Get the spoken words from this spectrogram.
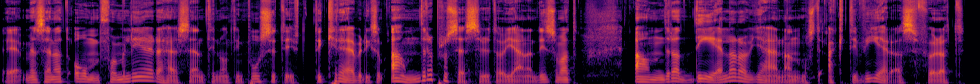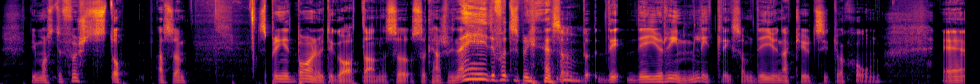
Eh, men sen att omformulera det här sen till någonting positivt, det kräver liksom andra processer utav hjärnan. Det är som att andra delar av hjärnan måste aktiveras för att vi måste först stoppa, alltså springer ett barn ut i gatan så, så kanske vi, nej du får inte springa. Så, mm. det, det, är ju rimligt liksom, det är ju en akut situation. Eh,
